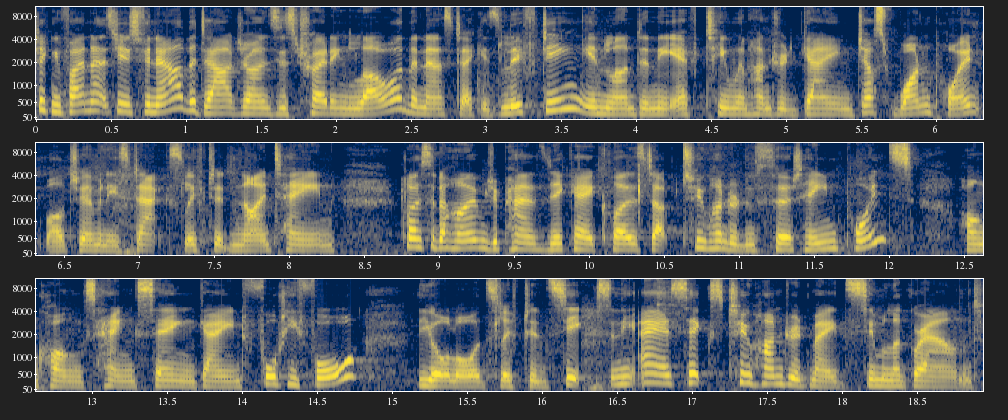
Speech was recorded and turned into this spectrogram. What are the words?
Checking finance news for now, the Dow Jones is trading lower, the Nasdaq is lifting. In London, the FTSE 100 gained just one point, while Germany's DAX lifted 19. Closer to home, Japan's Nikkei closed up 213 points. Hong Kong's Hang Seng gained 44. The All Ords lifted 6, and the ASX 200 made similar ground.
